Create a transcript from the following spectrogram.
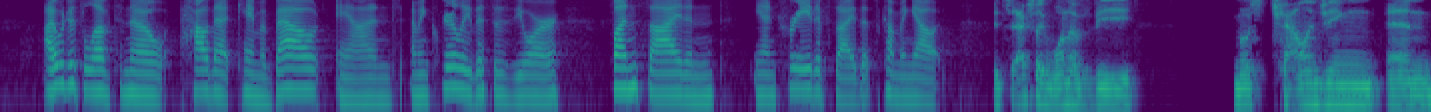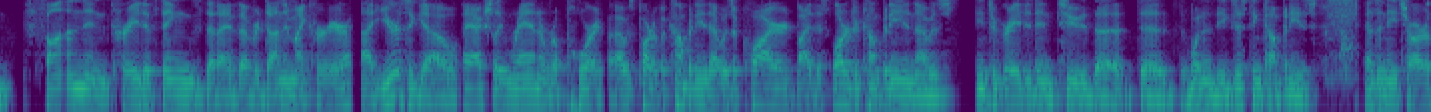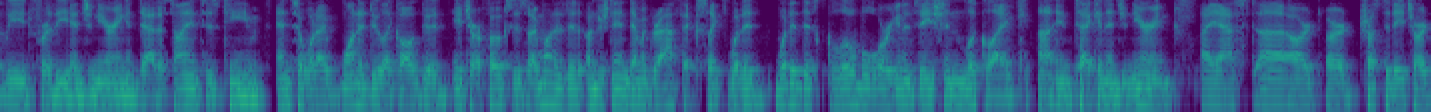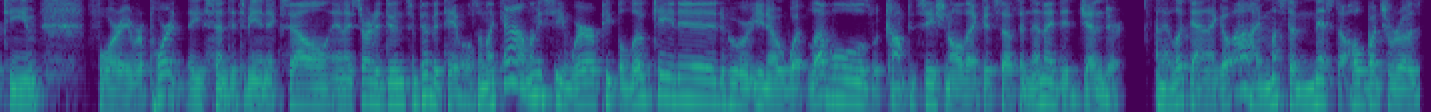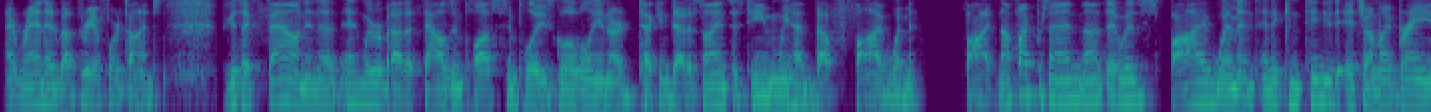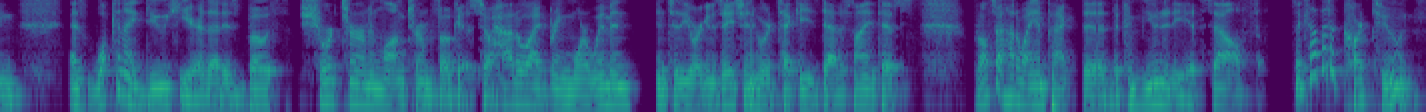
I would just love to know how that came about. And I mean, clearly, this is your fun side and, and creative side that's coming out. It's actually one of the most challenging and fun and creative things that I've ever done in my career. Uh, years ago, I actually ran a report. I was part of a company that was acquired by this larger company, and I was integrated into the the one of the existing companies as an HR lead for the engineering and data sciences team. And so what I wanted to do like all good HR folks is I wanted to understand demographics. Like what did what did this global organization look like uh, in tech and engineering? I asked uh, our our trusted HR team for a report. They sent it to me in Excel and I started doing some pivot tables. I'm like, "Ah, let me see where are people located, who are, you know, what levels, what compensation, all that good stuff." And then I did gender and I looked at it and I go, oh, I must have missed a whole bunch of rows. I ran it about three or four times because I found in a, and we were about a thousand plus employees globally in our tech and data sciences team. We had about five women, five, not 5%, not, it was five women. And it continued to itch on my brain as what can I do here that is both short term and long term focus? So how do I bring more women into the organization who are techies, data scientists? But also how do I impact the the community itself? It's like, how about a cartoon?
